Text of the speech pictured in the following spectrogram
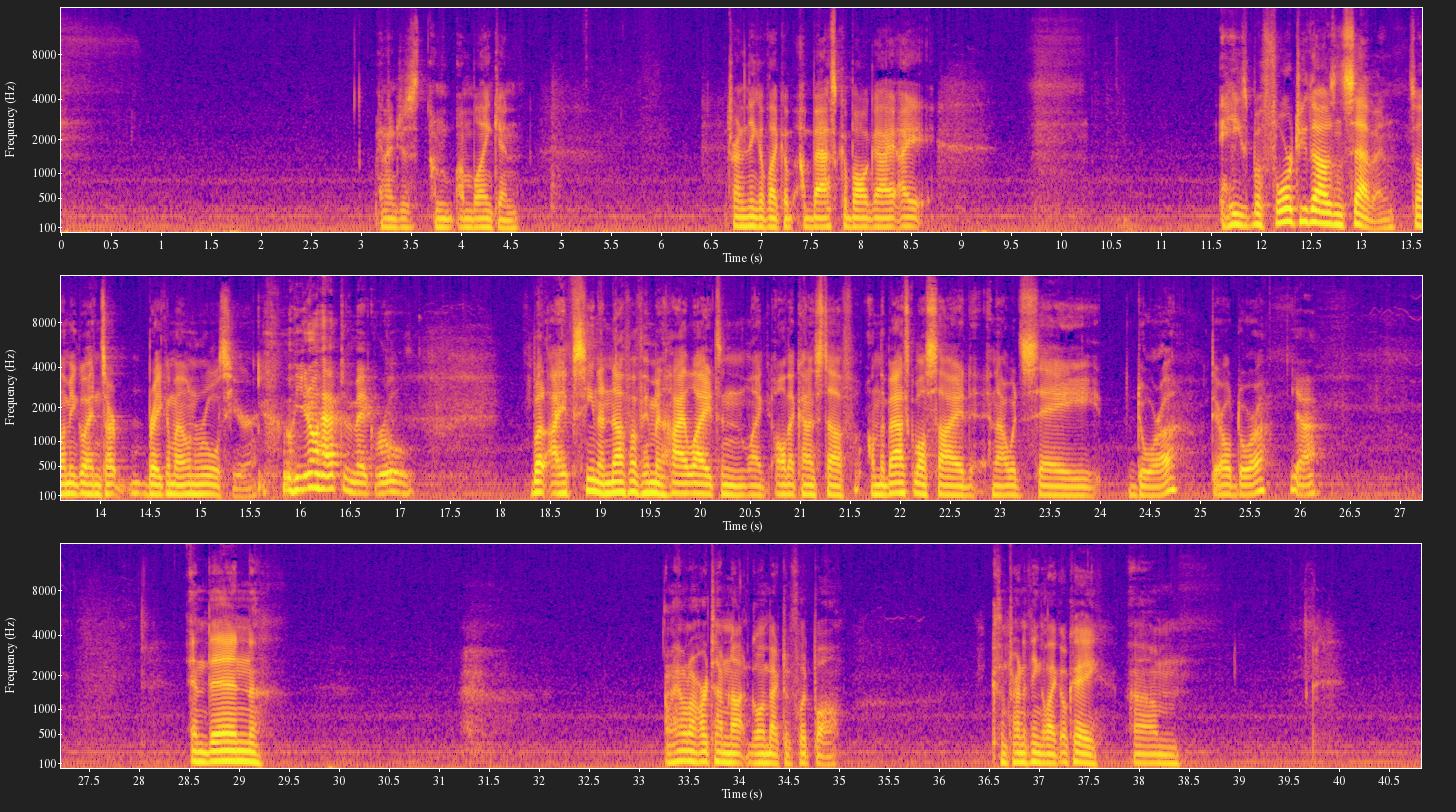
and I just I'm I'm blanking. trying to think of like a, a basketball guy. I he's before 2007, so let me go ahead and start breaking my own rules here you don't have to make rules. But I've seen enough of him in highlights and like all that kind of stuff on the basketball side, and I would say Dora, Daryl Dora, Yeah. and then I'm having a hard time not going back to football because I'm trying to think like, okay, um,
